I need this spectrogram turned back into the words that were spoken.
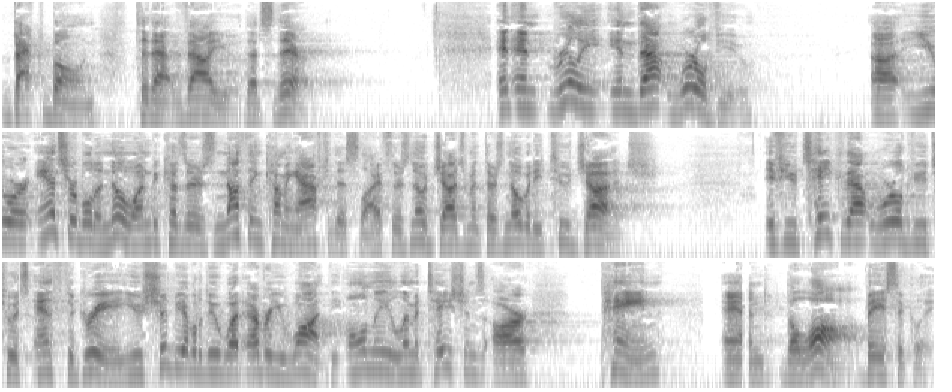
backbone to that value that's there. And, and really, in that worldview, uh, you are answerable to no one because there's nothing coming after this life. There's no judgment, there's nobody to judge. If you take that worldview to its nth degree, you should be able to do whatever you want. The only limitations are pain and the law, basically.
